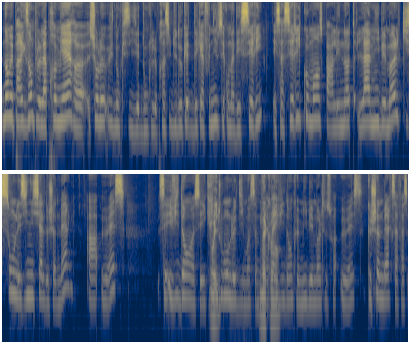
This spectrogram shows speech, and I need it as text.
Non, mais par exemple, la première, euh, sur le, donc, donc le principe du décaphonisme, c'est qu'on a des séries, et sa série commence par les notes La, Mi bémol, qui sont les initiales de Schoenberg, A, E, S. C'est évident, c'est écrit, tout le monde le dit. Moi, ça me paraît pas évident que Mi bémol ce soit E, S, que Schoenberg ça fasse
